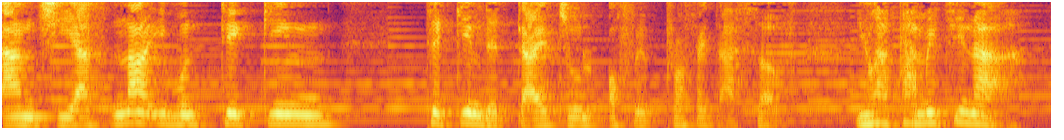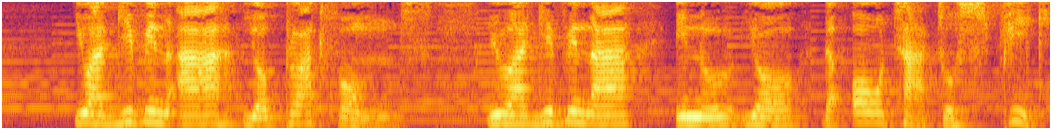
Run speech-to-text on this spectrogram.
and she has now even taken taken the title of a prophet herself. You are permitting her. You are giving her your platforms. You are giving her you know your the altar to speak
